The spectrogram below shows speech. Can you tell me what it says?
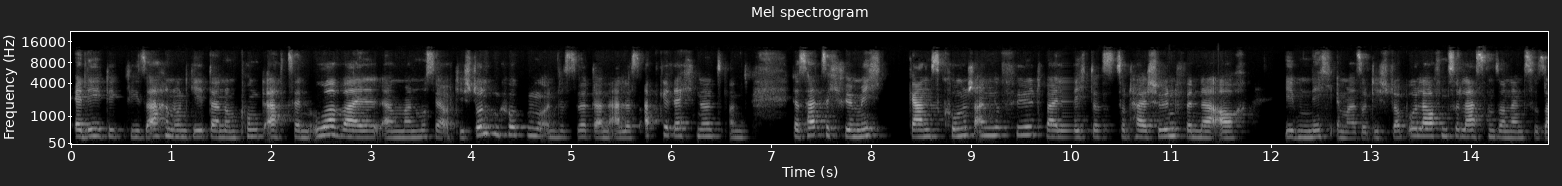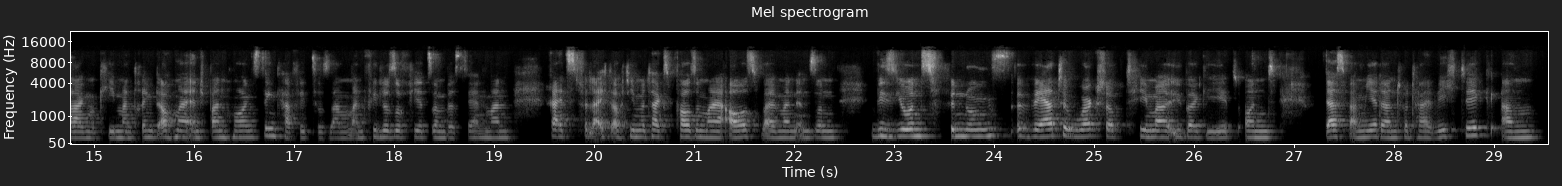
erledigt die Sachen und geht dann um Punkt 18 Uhr, weil ähm, man muss ja auf die Stunden gucken und es wird dann alles abgerechnet. Und das hat sich für mich ganz komisch angefühlt, weil ich das total schön finde, auch eben nicht immer so die Stoppuhr laufen zu lassen, sondern zu sagen, okay, man trinkt auch mal entspannt morgens den Kaffee zusammen, man philosophiert so ein bisschen, man reizt vielleicht auch die Mittagspause mal aus, weil man in so ein Visionsfindungswerte-Workshop-Thema übergeht. Und das war mir dann total wichtig. Ähm,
